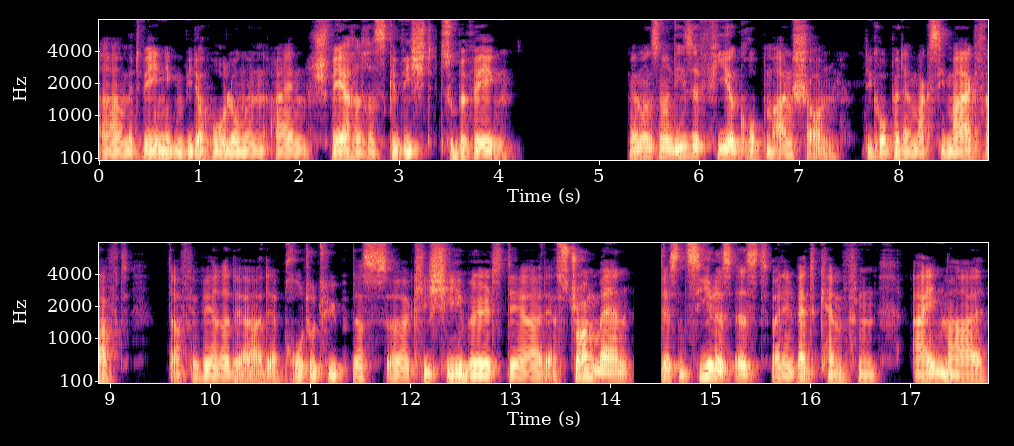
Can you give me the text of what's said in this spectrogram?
äh, mit wenigen Wiederholungen ein schwereres Gewicht zu bewegen. Wenn wir uns nun diese vier Gruppen anschauen, die Gruppe der Maximalkraft, dafür wäre der, der Prototyp das äh, Klischeebild der, der Strongman, dessen Ziel es ist, bei den Wettkämpfen einmal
